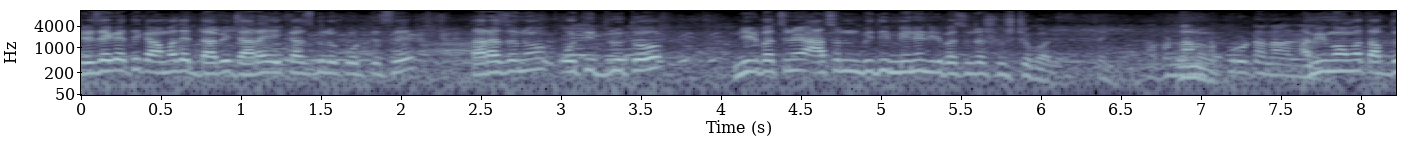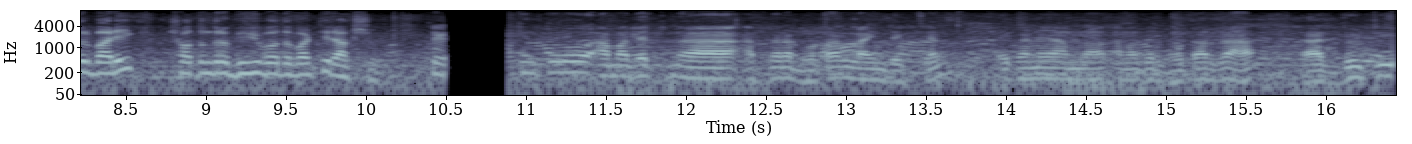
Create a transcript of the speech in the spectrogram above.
সেই জায়গা থেকে আমাদের দাবি, যারা এই কাজগুলো করতেছে, তারা যেন অতি দ্রুত নির্বাচনের আচরণবিধি মেনে নির্বাচনটা সুষ্ঠু করে। আমি মোহাম্মদ আব্দুল বারিক স্বতন্ত্র বিবি পদপ্রার্থী রাখসু কিন্তু আমাদের আপনারা ভোটার লাইন দেখছেন। এখানে আমরা, আমাদের ভোটাররা দুইটি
